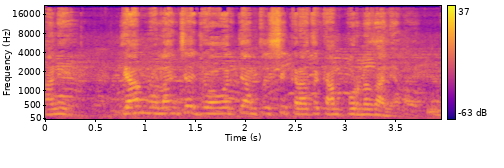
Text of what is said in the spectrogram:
आणि त्या मुलांच्या जीवावरती आमचं शिखराचं काम पूर्ण झालेलं आहे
